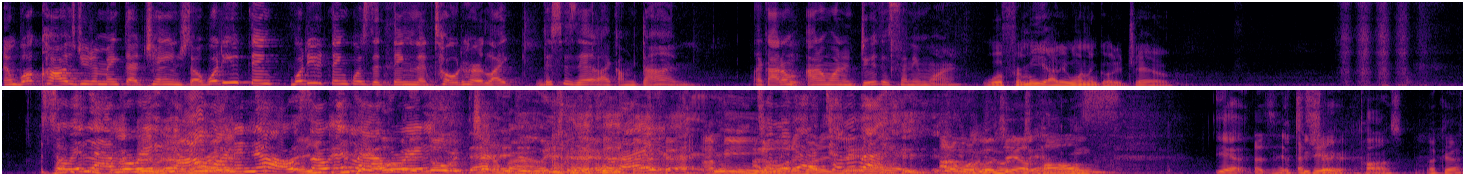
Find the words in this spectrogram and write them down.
and what caused you to make that change though what do you think what do you think was the thing that told her like this is it like i'm done like i don't i don't want to do this anymore Well, for me, I didn't want to go to jail. so elaborate now i want to know And so you, you can't open elaborate door with that Check and them just out. leave it there. right I mean, tell me, wanna go to jail. I don't want to go to jail. Pause. Yeah, That's it. touche. Let's it. Pause. Okay.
